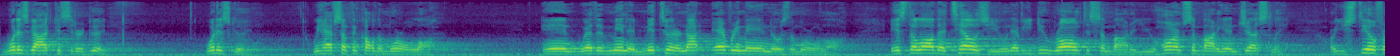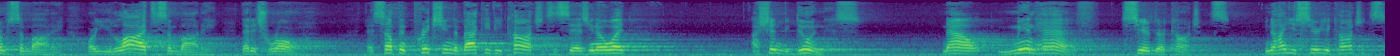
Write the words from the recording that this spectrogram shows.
what does God consider good? What is good? We have something called the moral law. And whether men admit to it or not, every man knows the moral law. It's the law that tells you whenever you do wrong to somebody, you harm somebody unjustly, or you steal from somebody, or you lie to somebody, that it's wrong. That something pricks you in the back of your conscience and says, you know what? I shouldn't be doing this. Now, men have seared their conscience. You know how you sear your conscience?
